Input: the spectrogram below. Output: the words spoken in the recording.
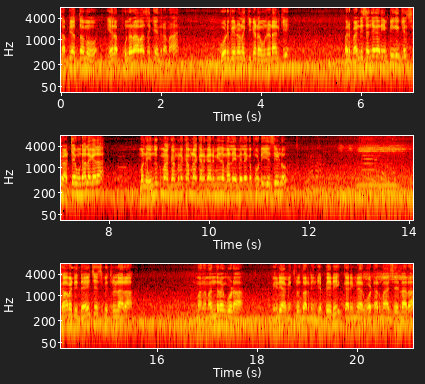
సభ్యత్వము ఇలా పునరావాస కేంద్రమా? ఓడిపోయిన వాళ్ళకి ఇక్కడ ఉండడానికి. మరి బండి సంజయ్ గారు ఎంపీగా గెలిచిన అట్టే ఉండాలి కదా. మొన్న ఎందుకు మా గంగుల కమలాకర్ గారి మీద మళ్ళీ ఎమ్మెల్యేగా పోటీ చేసిండు? కాబట్టి దయచేసి మిత్రులారా మనమందరం కూడా మీడియా మిత్రుల ద్వారా నేను చెప్పేది కరీంనగర్ ఓటర్ మహాశైలారా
